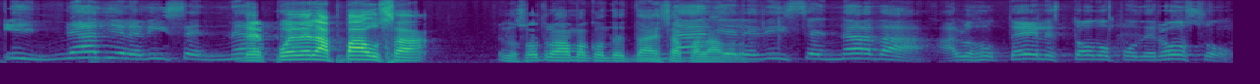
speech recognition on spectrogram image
y nadie le dice nada? Después de la pausa, nosotros vamos a contestar esa nadie palabra. le dice nada a los hoteles todopoderosos.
